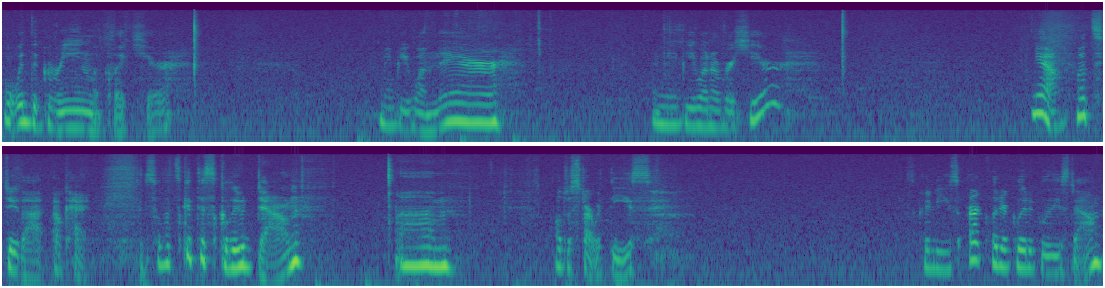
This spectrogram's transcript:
What would the green look like here? Maybe one there. And maybe one over here. Yeah, let's do that. Okay. So let's get this glued down. Um, I'll just start with these. It's going to use art glitter glue to glue these down.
